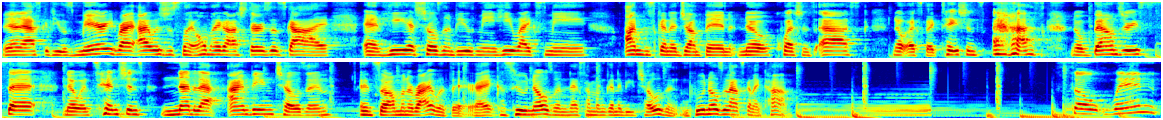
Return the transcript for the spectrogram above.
and ask if he was married, right? I was just like, oh my gosh, there's this guy and he has chosen to be with me. He likes me. I'm just to jump in. No questions asked, no expectations asked, no boundaries set, no intentions, none of that. I'm being chosen. And so I'm to ride with it, right? Because who knows when next time I'm to be chosen? Who knows when that's to come? So when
